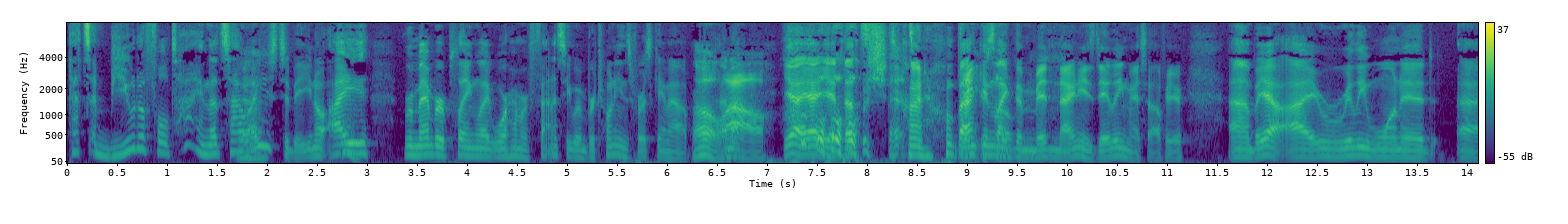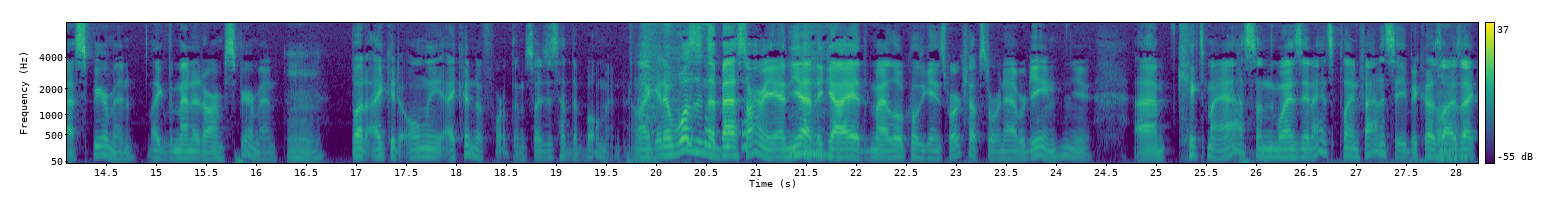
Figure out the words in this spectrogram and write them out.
That's a beautiful time. That's how I used to be. You know, I remember playing like Warhammer Fantasy when Bretonnians first came out. Oh And I- wow. yeah, yeah, yeah. Oh, That's. I know back in yourself. like the mid '90s, dating myself here. Um, but yeah, I really wanted uh, spearmen, like the men at arms spearmen. Mm-hmm. But I could only I couldn't afford them, so I just had the bowmen. Like, and it wasn't the best army. And yeah, the guy at my local Games Workshop store in Aberdeen you, um, kicked my ass on Wednesday nights playing fantasy because I was like,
